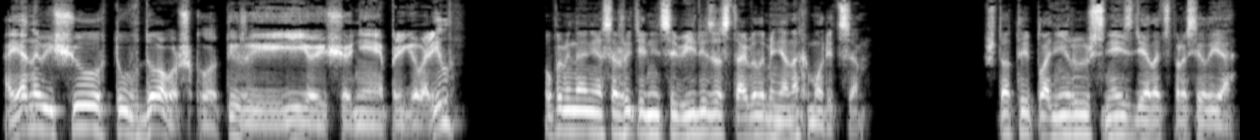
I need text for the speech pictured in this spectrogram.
А я навещу ту вдовушку. Ты же ее еще не приговорил? Упоминание сожительницы Вилли заставило меня нахмуриться. «Что ты планируешь с ней сделать?» — спросил я.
